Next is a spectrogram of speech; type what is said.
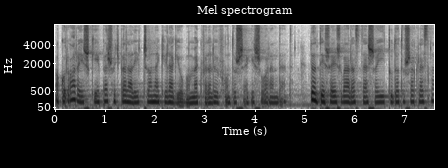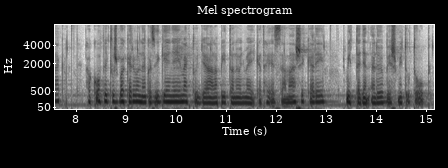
akkor arra is képes, hogy felállítsa a neki legjobban megfelelő fontossági sorrendet. Döntése és választásai tudatosak lesznek, ha konfliktusba kerülnek az igényei, meg tudja állapítani, hogy melyiket helyezze a másik elé, és mit tegyen előbb és mit utóbb.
